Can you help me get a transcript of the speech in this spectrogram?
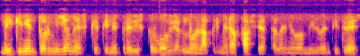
1.500 millones que tiene previsto el gobierno en la primera fase hasta el año 2023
